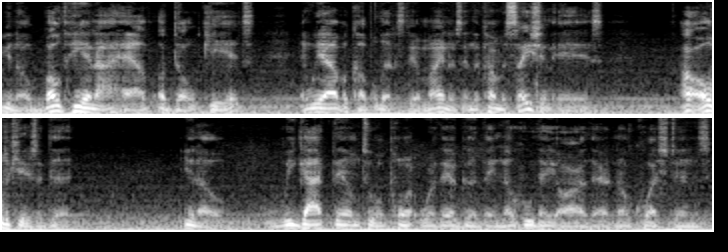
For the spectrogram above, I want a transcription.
you know, both he and I have adult kids and we have a couple that are still minors. And the conversation is, our older kids are good. You know, we got them to a point where they're good. They know who they are. There are no questions.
